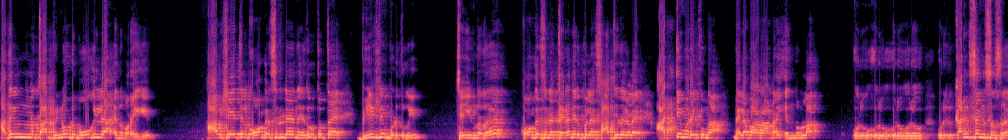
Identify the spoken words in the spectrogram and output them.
അതിൽ നിന്ന് താൻ പിന്നോട്ട് പോകില്ല എന്ന് പറയുകയും ആ വിഷയത്തിൽ കോൺഗ്രസിന്റെ നേതൃത്വത്തെ ഭീഷണിപ്പെടുത്തുകയും ചെയ്യുന്നത് കോൺഗ്രസിന്റെ തെരഞ്ഞെടുപ്പിലെ സാധ്യതകളെ അട്ടിമറിക്കുന്ന നിലപാടാണ് എന്നുള്ള ഒരു ഒരു ഒരു ഒരു ഒരു കൺസെൻസസ്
